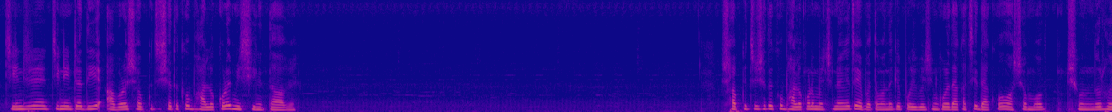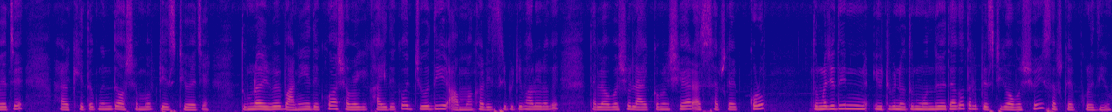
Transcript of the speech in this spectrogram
চিনি, চিনিটা দিয়ে আবারও সব কিছুর সাথে খুব ভালো করে মিশিয়ে নিতে হবে। সব কিছুর সাথে খুব ভালো করে মেশানো হয়ে গেছে। এবার তোমাদেরকে পরিবেশন করে দেখাচ্ছি। দেখো, অসম্ভব সুন্দর হয়েছে আর খেতেও কিন্তু অসম্ভব টেস্টি হয়েছে। তোমরা এইভাবে বানিয়ে দেখো আর সবাইকে খাইয়ে দেখো। যদি আমাখা রেসিপিটি ভালো লাগে, তাহলে অবশ্যই লাইক কমেন্ট শেয়ার আর সাবস্ক্রাইব করো। তোমরা যদি ইউটিউবে নতুন বন্ধু হয়ে থাকো, তাহলে পেজটিকে অবশ্যই সাবস্ক্রাইব করে দিও।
